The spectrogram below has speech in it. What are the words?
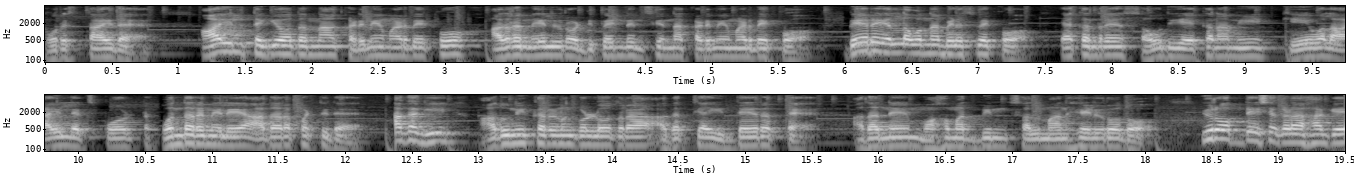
ತೋರಿಸ್ತಾ ಇದೆ. ಆಯಿಲ್ ತೆಗೆಯೋದನ್ನು ಕಡಿಮೆ ಮಾಡಬೇಕು, ಅದರ ಮೇಲಿರೋ ಡಿಪೆಂಡೆನ್ಸಿಯನ್ನು ಕಡಿಮೆ ಮಾಡಬೇಕು, ಬೇರೆ ಎಲ್ಲವನ್ನ ಬೆಳೆಸಬೇಕು. ಯಾಕಂದರೆ ಸೌದಿ ಎಕನಾಮಿ ಕೇವಲ ಆಯಿಲ್ ಎಕ್ಸ್ಪೋರ್ಟ್ ಒಂದರ ಮೇಲೆ ಆಧಾರಪಟ್ಟಿದೆ. ಹಾಗಾಗಿ ಆಧುನೀಕರಣಗೊಳ್ಳೋದರ ಅಗತ್ಯ ಇದ್ದೇ ಇರುತ್ತೆ. ಅದನ್ನೇ ಮೊಹಮ್ಮದ್ ಬಿನ್ ಸಲ್ಮಾನ್ ಹೇಳಿರೋದು. ಯುರೋಪ್ ದೇಶಗಳ ಹಾಗೆ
